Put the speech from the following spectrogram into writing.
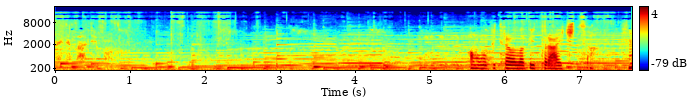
Ajde, vadimo. Ovo bi trebala biti rajčica. Hm.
